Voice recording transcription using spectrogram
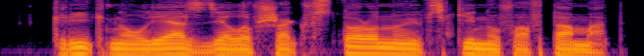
— крикнул я, сделав шаг в сторону и вскинув автомат.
